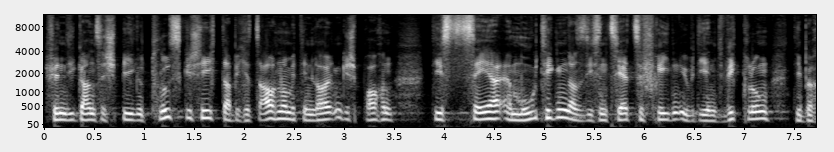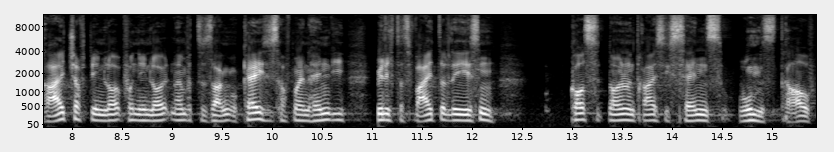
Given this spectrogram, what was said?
Ich finde die ganze Spiegel Plus Geschichte, da habe ich jetzt auch noch mit den Leuten gesprochen, die ist sehr ermutigend, also die sind sehr zufrieden über die Entwicklung, die Bereitschaft von den Leuten einfach zu sagen, okay, es ist auf mein Handy, will ich das weiterlesen, kostet 39 Cent, Wumms drauf.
